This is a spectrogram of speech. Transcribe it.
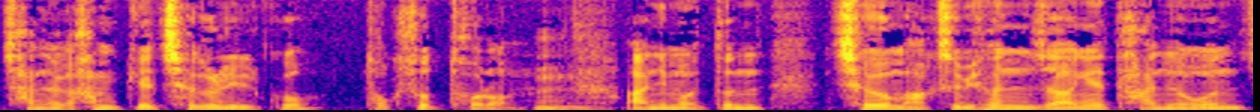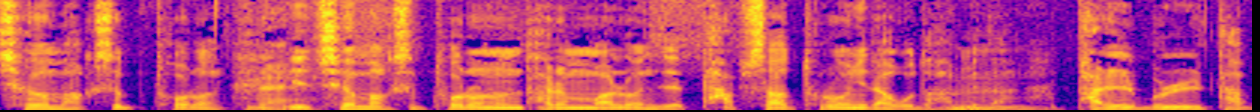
자녀가 함께 책을 읽고 독서 토론 음. 아니면 어떤 체험 학습 현장에 다녀온 체험 학습 토론. 네. 이 체험 학습 토론은 다른 말로 이제 답사 토론이라고도 합니다. 음. 발불답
